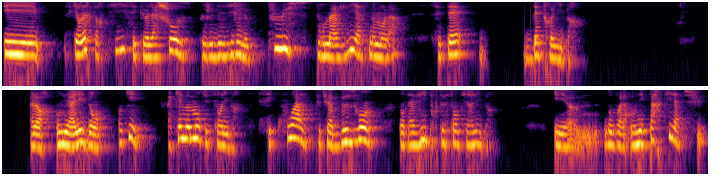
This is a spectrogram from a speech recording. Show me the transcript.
Et ce qui en est ressorti, c'est que la chose que je désirais le plus pour ma vie à ce moment-là, c'était d'être libre. Alors, on est allé dans, ok, à quel moment tu te sens libre? C'est quoi que tu as besoin dans ta vie pour te sentir libre? Et euh, donc voilà, on est parti là-dessus.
